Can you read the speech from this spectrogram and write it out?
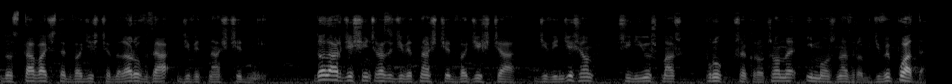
dostawać te 20 dolarów za 19 dni. Dolar 10 razy 19, 20, 90, czyli już masz próg przekroczony i można zrobić wypłatę.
